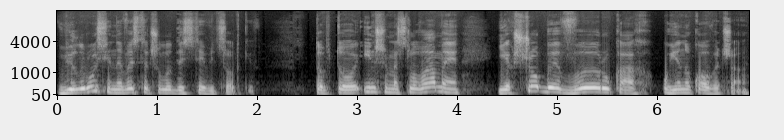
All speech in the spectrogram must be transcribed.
В Білорусі не вистачило 10%. Тобто, іншими словами, якщо би в руках у Януковича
